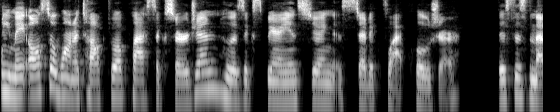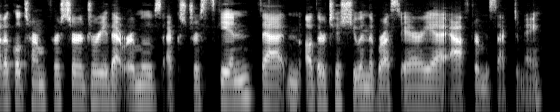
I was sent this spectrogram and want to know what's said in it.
You may also want to talk to a plastic surgeon who has experience doing aesthetic flat closure. This is the medical term for surgery that removes extra skin, fat, and other tissue in the breast area after mastectomy.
